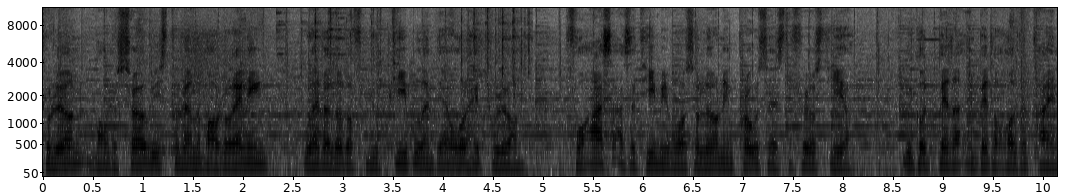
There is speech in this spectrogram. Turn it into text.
to learn about the service, to learn about rallying. We had a lot of new people and they all had to learn. For us as a team, it was a learning process the first year. We got better and better all the time.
